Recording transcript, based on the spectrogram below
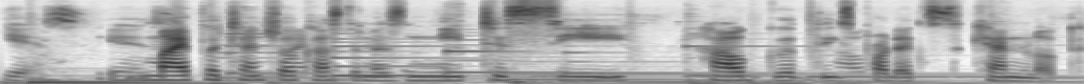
Yes, yes. My potential customers need to see how good these products can look.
